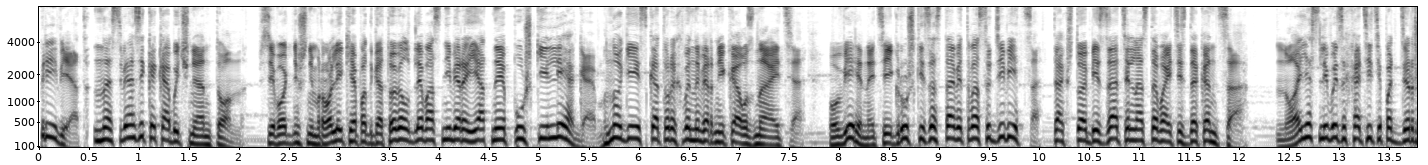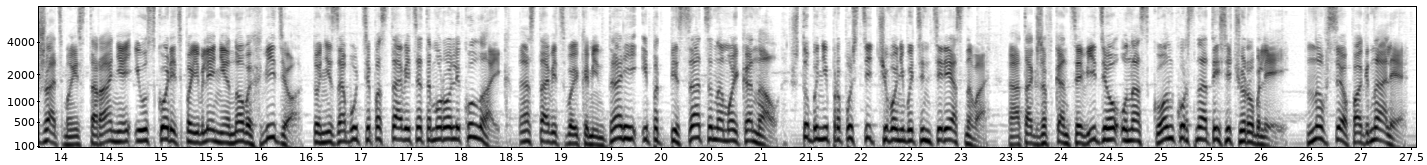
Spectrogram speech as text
Привет, на связи как обычно Антон. В сегодняшнем ролике я подготовил для вас невероятные пушки Лего, многие из которых вы наверняка узнаете. Уверен, эти игрушки заставят вас удивиться, так что обязательно оставайтесь до конца. Ну а если вы захотите поддержать мои старания и ускорить появление новых видео, то не забудьте поставить этому ролику лайк, оставить свой комментарий и подписаться на мой канал, чтобы не пропустить чего-нибудь интересного. А также в конце видео у нас конкурс на 1000 рублей. Ну все, погнали!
